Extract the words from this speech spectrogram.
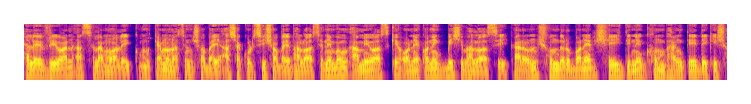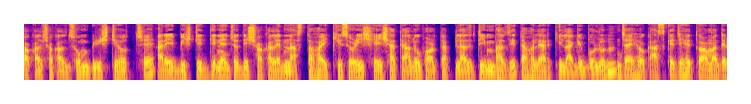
হ্যালো এভরিওয়ান, আসসালামু আলাইকুম। কেমন আছেন সবাই? আশা করছি সবাই ভালো আছেন এবং আমিও আজকে অনেক অনেক বেশি ভালো আছি। কারণ সুন্দরবনের সেই দিনে ঘুম ভাঙতেই দেখি সকাল সকাল ঝুম বৃষ্টি হচ্ছে। আর এই বৃষ্টির দিনে যদি সকালের নাস্তা হয় খিচুড়ি, সেই সাথে আলু ভর্তা প্লাস ডিম ভাজি, তাহলে আর কি লাগে বলুন? যাই হোক, আজকে যেহেতু আমাদের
